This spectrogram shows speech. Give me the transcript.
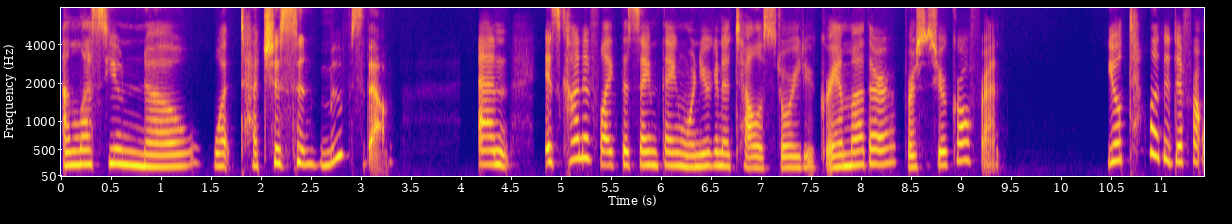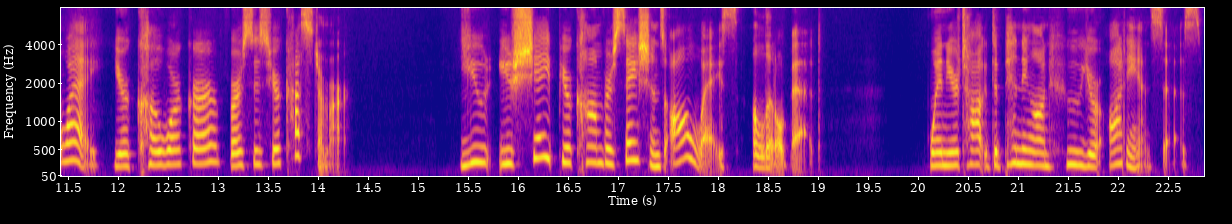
unless you know what touches and moves them. And it's kind of like the same thing when you're going to tell a story to your grandmother versus your girlfriend. You'll tell it a different way. Your coworker versus your customer. You you shape your conversations always a little bit when you're talking depending on who your audience is.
